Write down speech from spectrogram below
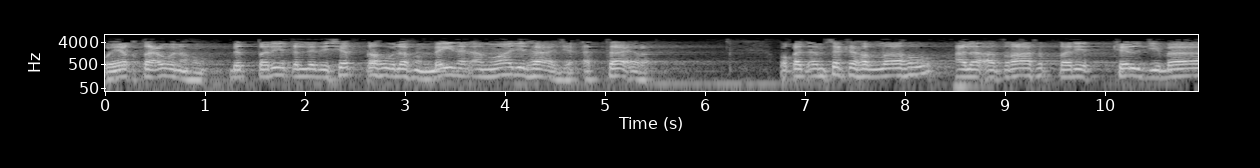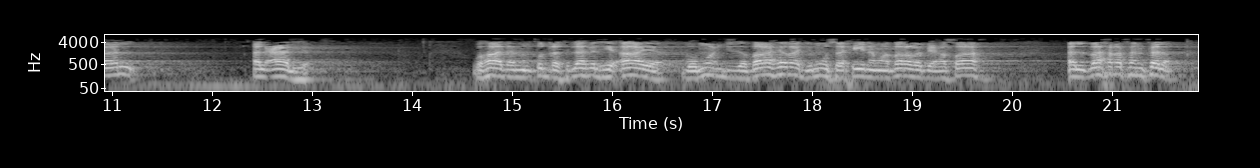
ويقطعونه بالطريق الذي شقه لهم بين الأمواج الهائجة الثائرة. وقد أمسكها الله على أطراف الطريق كالجبال العالية. وهذا من قدرة الله بل هي آية ومعجزة ظاهرة. لموسى حينما ضرب بعصاه البحر فانفلق.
